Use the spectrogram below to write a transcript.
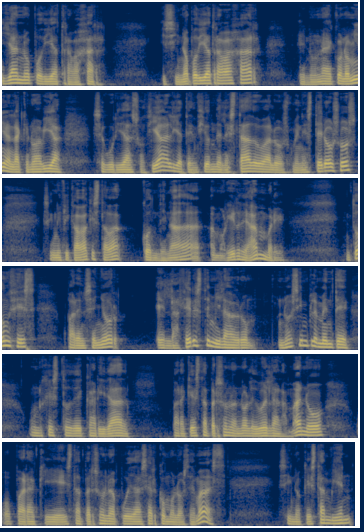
ya no podía trabajar. Y si no podía trabajar en una economía en la que no había seguridad social y atención del Estado a los menesterosos, significaba que estaba condenada a morir de hambre. Entonces, para el Señor, el hacer este milagro no es simplemente un gesto de caridad para que esta persona no le duela la mano o para que esta persona pueda ser como los demás, sino que es también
